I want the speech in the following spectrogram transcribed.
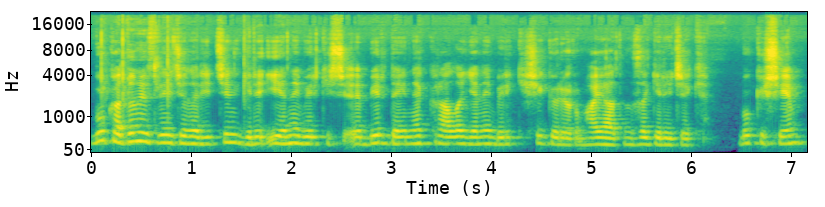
Bu kadın izleyiciler için yeni bir kişi, e, bir değnek kralı yeni bir kişi görüyorum hayatınıza girecek. Bu kişi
